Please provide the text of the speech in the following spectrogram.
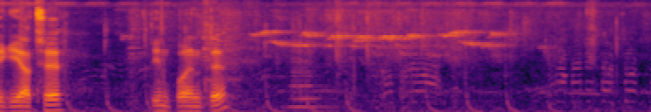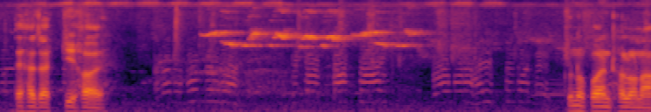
এগিয়ে আছে তিন পয়েন্টে। দেখা যাক কি হয়। কোনো পয়েন্ট হলো না।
